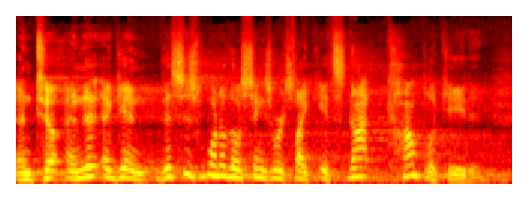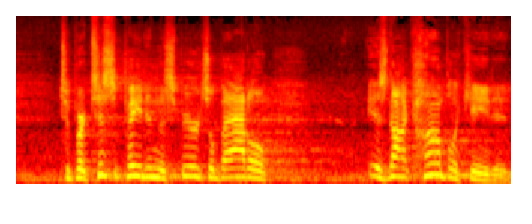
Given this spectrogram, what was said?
Until, and again, this is one of those things where it's like it's not complicated. To participate in the spiritual battle is not complicated,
